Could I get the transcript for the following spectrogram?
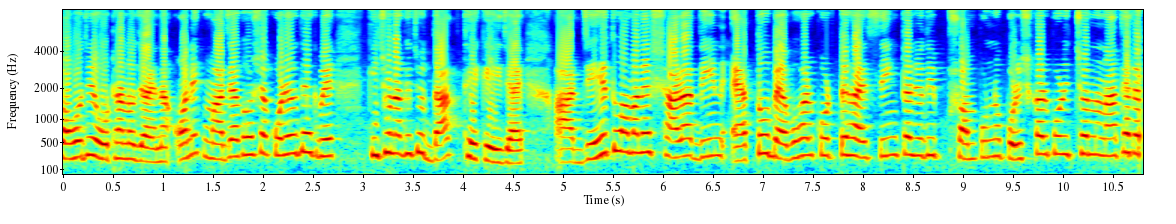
সহজে ওঠানো যায় না। অনেক মাজা ঘষা করেও দেখবে কিছু না কিছু দাগ থেকেই যায়। আর যেহেতু আমাদের সারা দিন এত ব্যবহার করতে হয় সিঙ্কটা যদি সম্পূর্ণ পরিষ্কার পরিচ্ছন্ন না থাকে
